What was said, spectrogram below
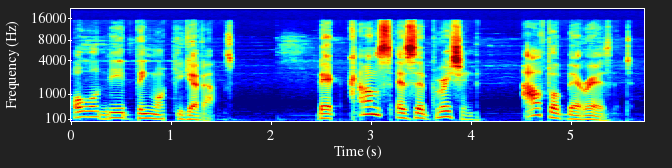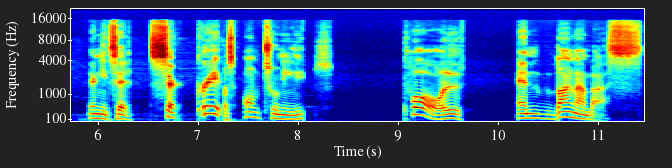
all these things work together. There comes a separation out of the rest. Then he said, Separate unto me Paul and Barnabas.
